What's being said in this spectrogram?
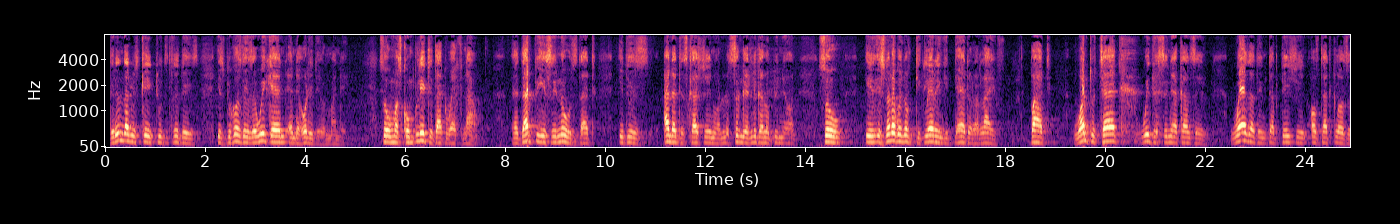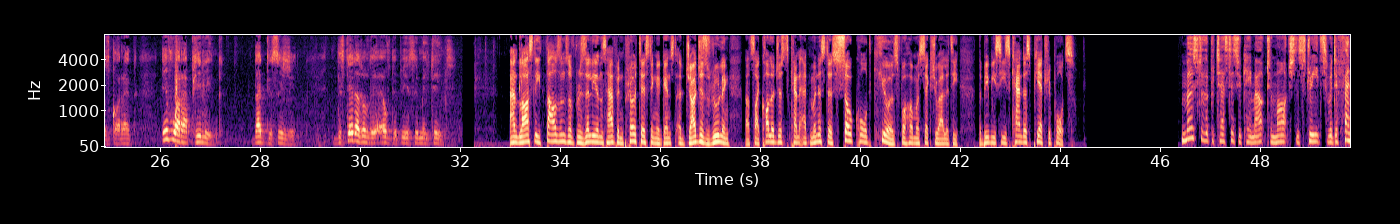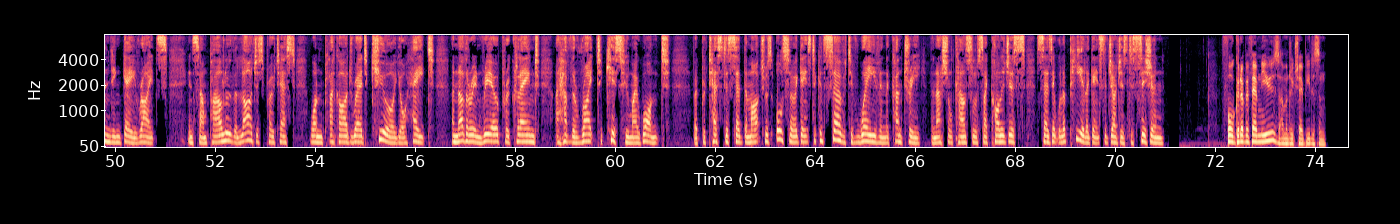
The reason that we stay two to three days is because there's a weekend and a holiday on Monday. So we must complete that work now. Uh, that PEC knows that it is under discussion or single legal opinion. So it's not a question of declaring it dead or alive, but want to check with the senior counsel whether the interpretation of that clause is correct. If we are appealing that decision, the status of the of the PEC may change. And lastly, thousands of Brazilians have been protesting against a judge's ruling that psychologists can administer so-called cures for homosexuality. The BBC's Candace Piet reports. Most of the protesters who came out to march the streets were defending gay rights. In Sao Paulo, the largest protest, one placard read, Cure your hate. Another in Rio proclaimed, I have the right to kiss whom I want. But protesters said the march was also against a conservative wave in the country. The National Council of Psychologists says it will appeal against the judge's decision. For Good Hope FM News, I'm Hendrik Shea Peterson.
